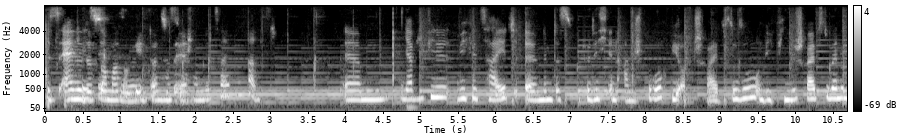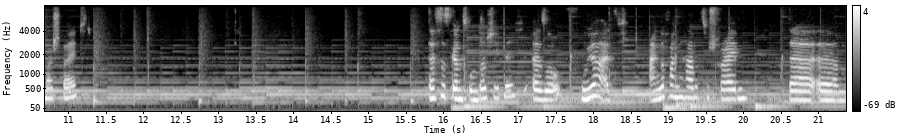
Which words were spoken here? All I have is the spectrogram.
bis Ende okay, des Sommers cool. auf jeden Fall zu beenden. Ja schon die Zeit ähm, ja, wie viel, wie viel Zeit äh, nimmt es für dich in Anspruch? Wie oft schreibst du so und wie viel schreibst du, wenn du mal schreibst? Das ist ganz unterschiedlich. Also früher, als ich angefangen habe zu schreiben, da ähm,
